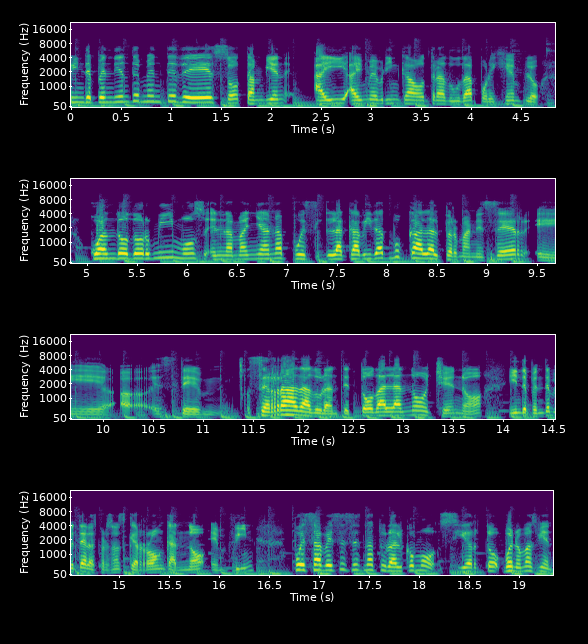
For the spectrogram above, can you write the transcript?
independientemente de eso, también ahí, ahí me brinca otra duda. Por ejemplo, cuando dormimos en la mañana, pues la cavidad bucal al permanecer eh, ah, este, cerrada durante toda la noche, ¿no? Independientemente de las personas que roncan, ¿no? En fin, pues a veces es natural como cierto, bueno, más bien,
